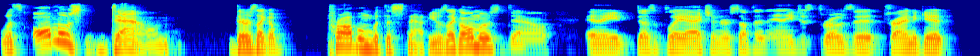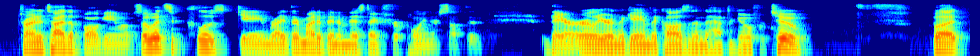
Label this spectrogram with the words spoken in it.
was almost down. There's like a problem with the snap. He was like almost down, and he does a play action or something, and he just throws it, trying to get trying to tie the ball game up. So it's a close game, right? There might have been a missed extra point or something there earlier in the game that caused them to have to go for two. But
